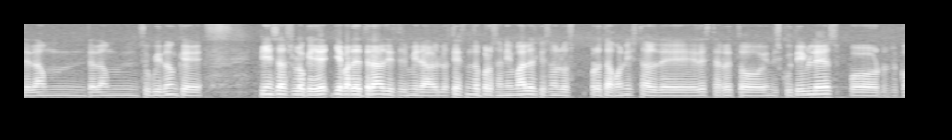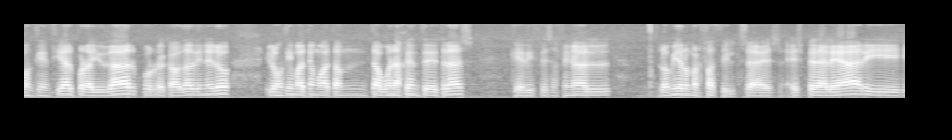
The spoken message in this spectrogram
te, da un, te da un subidón que piensas lo que llevas detrás, dices, mira, lo estoy haciendo por los animales, que son los protagonistas de, este reto indiscutibles, por concienciar, por ayudar, por recaudar dinero, y luego encima tengo a tanta buena gente detrás que dices, al final, lo mío es lo más fácil, o sea, es, pedalear y,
